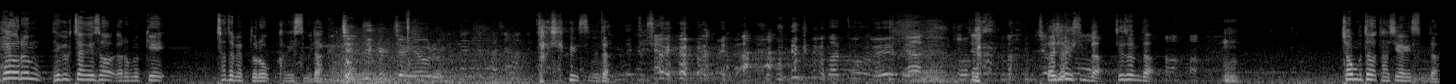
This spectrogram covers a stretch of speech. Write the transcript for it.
해여름 대극장에서 여러분께 찾아뵙도록 하겠습니다. 극장 해오름. 다시 하겠습니다. 다시 하겠습니다. 죄송합니다. 처음부터 다시 하겠습니다.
